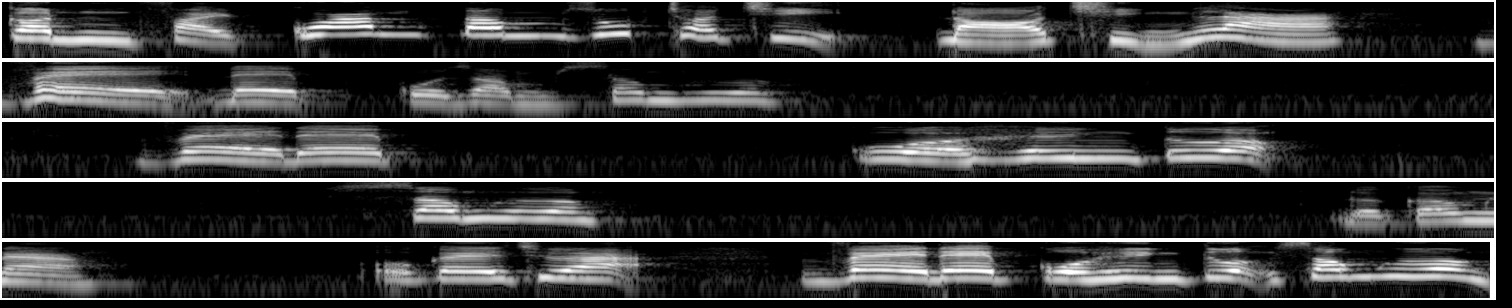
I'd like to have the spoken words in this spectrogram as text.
cần phải quan tâm giúp cho chị đó chính là vẻ đẹp của dòng sông Hương vẻ đẹp của hình tượng sông Hương. Được không nào? Ok chưa ạ? Vẻ đẹp của hình tượng sông Hương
